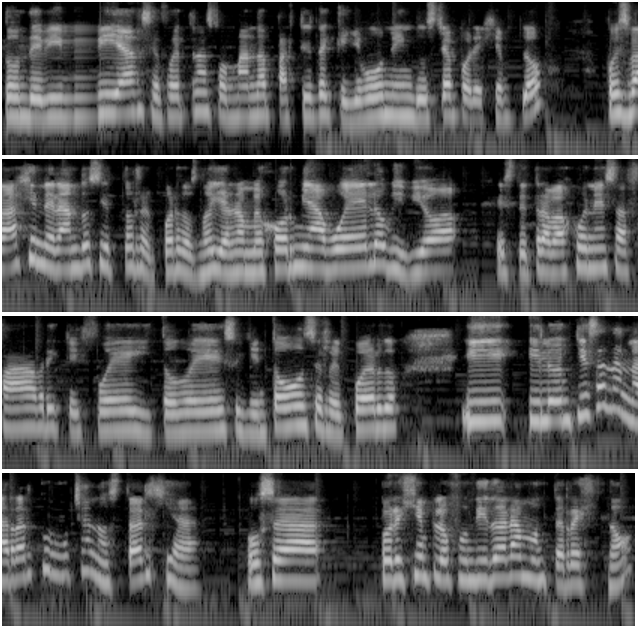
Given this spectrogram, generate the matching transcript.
donde vivían se fue transformando a partir de que llevó una industria, por ejemplo, pues va generando ciertos recuerdos, ¿no? Y a lo mejor mi abuelo vivió, este, trabajó en esa fábrica y fue y todo eso, y entonces recuerdo, y, y lo empiezan a narrar con mucha nostalgia. O sea, por ejemplo, Fundidora Monterrey, ¿no?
